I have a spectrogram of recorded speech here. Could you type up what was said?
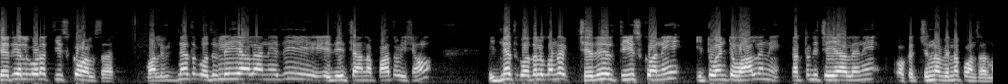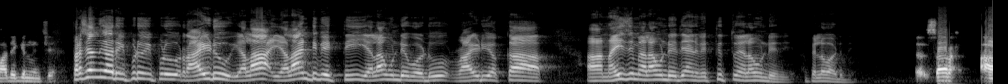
చర్యలు కూడా తీసుకోవాలి సార్. వాళ్ళ విజ్ఞతకు వదిలేయాలనేది ఇది చాలా పాత విషయం. విజ్ఞతకు వదలకుండా చర్యలు తీసుకొని ఇటువంటి వాళ్ళని కట్టడి చేయాలని ఒక చిన్న విన్నపం సార్ మా దగ్గర నుంచి. ప్రశాంత్ గారు ఇప్పుడు ఇప్పుడు రాయుడు ఎలా ఎలాంటి వ్యక్తి ఎలా ఉండేవాడు? రాయుడు యొక్క ఆ నైజం ఎలా ఉండేది? ఆయన వ్యక్తిత్వం ఎలా ఉండేది? పిల్లవాడిది. సార్ ఆ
